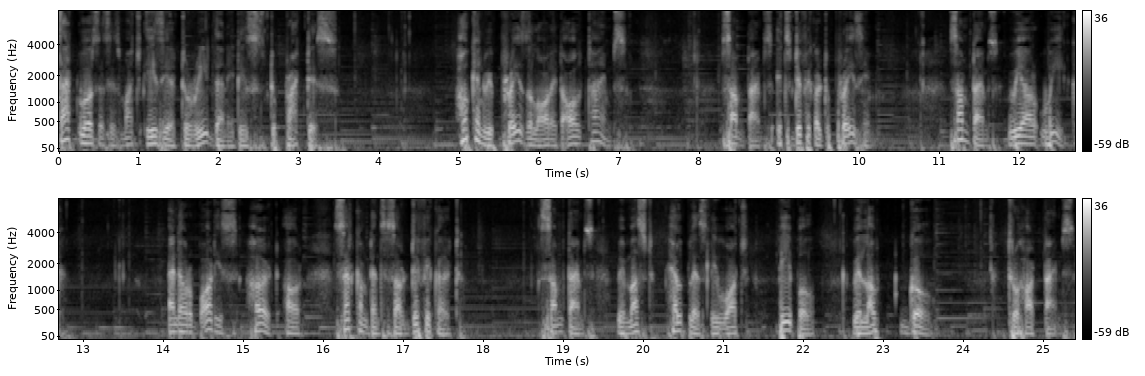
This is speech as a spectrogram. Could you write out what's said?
That verses is much easier to read than it is to practice. How can we praise the Lord at all times? Sometimes it's difficult to praise Him. Sometimes we are weak and our bodies hurt or circumstances are difficult. Sometimes we must helplessly watch people we love go through hard times.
